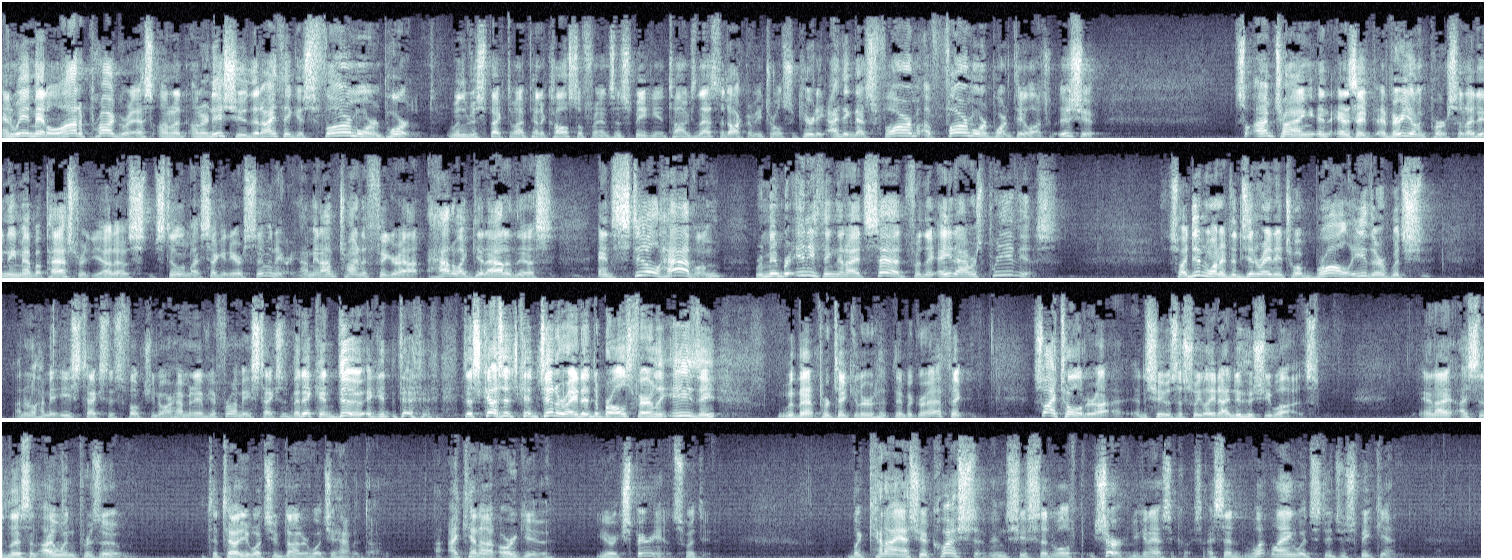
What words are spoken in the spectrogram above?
And we had made a lot of progress on, a, on an issue that I think is far more important with respect to my Pentecostal friends and speaking in tongues, and that's the doctrine of eternal security. I think that's far, a far more important theological issue. So I'm trying, and as a, a, very young person, I didn't even have a pastorate yet. I was still in my second year of seminary. I mean, I'm trying to figure out how do I get out of this and still have them remember anything that I had said for the eight hours previous. So I didn't want it to degenerate into a brawl either, which I don't know how many East Texas folks you know, or how many of you are from East Texas, but it can do, it can, discussions can generate into brawls fairly easy with that particular demographic. So I told her, uh, and she was a sweet lady, I knew who she was. And I, I said, Listen, I wouldn't presume to tell you what you've done or what you haven't done. I cannot argue your experience with you. But can I ask you a question? And she said, Well, sure, you can ask a question. I said, What language did you speak in?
